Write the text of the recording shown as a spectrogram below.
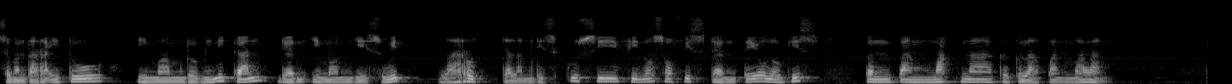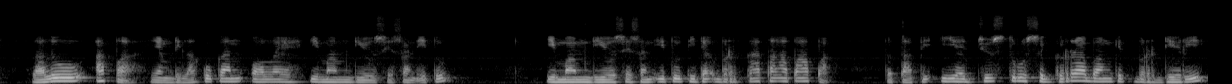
Sementara itu, Imam Dominikan dan Imam Yesuit larut dalam diskusi filosofis dan teologis tentang makna kegelapan malam. Lalu, apa yang dilakukan oleh Imam Diosesan itu? Imam Diosesan itu tidak berkata apa-apa, tetapi ia justru segera bangkit berdiri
